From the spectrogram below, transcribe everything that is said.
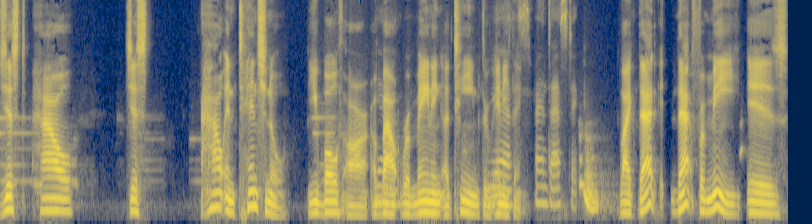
just how just how intentional you both are about remaining a team through anything Yes, Fantastic. Hmm. Like that that for me is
